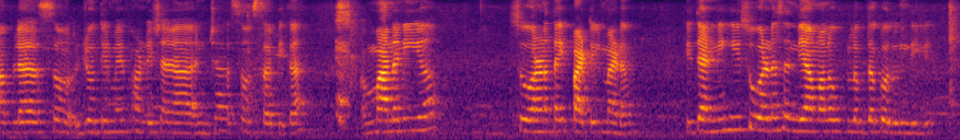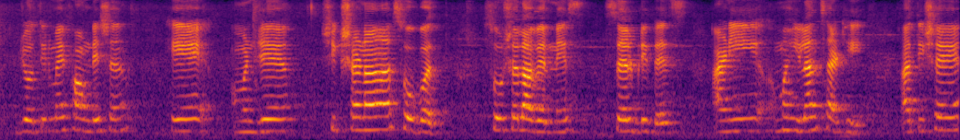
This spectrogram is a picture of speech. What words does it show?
आपल्या स ज्योतिर्मय फाउंडेशनच्या संस्थापिका. माननीय सुवर्णताई पाटील मॅडम की त्यांनी ही सुवर्ण संधी आम्हाला उपलब्ध करून दिली. ज्योतिर्मय फाउंडेशन हे म्हणजे शिक्षणासोबत सोशल अवेअरनेस सेल्फ डिफेन्स आणि महिलांसाठी अतिशय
